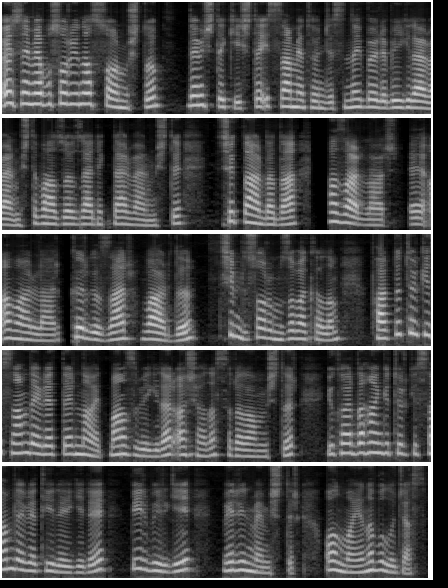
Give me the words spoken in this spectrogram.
ÖSYM bu soruyu nasıl sormuştu? Demişti ki işte İslamiyet öncesinde böyle bilgiler vermişti, bazı özellikler vermişti. Şıklarda da Hazarlar, e, Avarlar, Kırgızlar vardı. Şimdi sorumuza bakalım. Farklı Türk İslam devletlerine ait bazı bilgiler aşağıda sıralanmıştır. Yukarıda hangi Türk İslam devleti ile ilgili bir bilgi verilmemiştir? Olmayanı bulacağız.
